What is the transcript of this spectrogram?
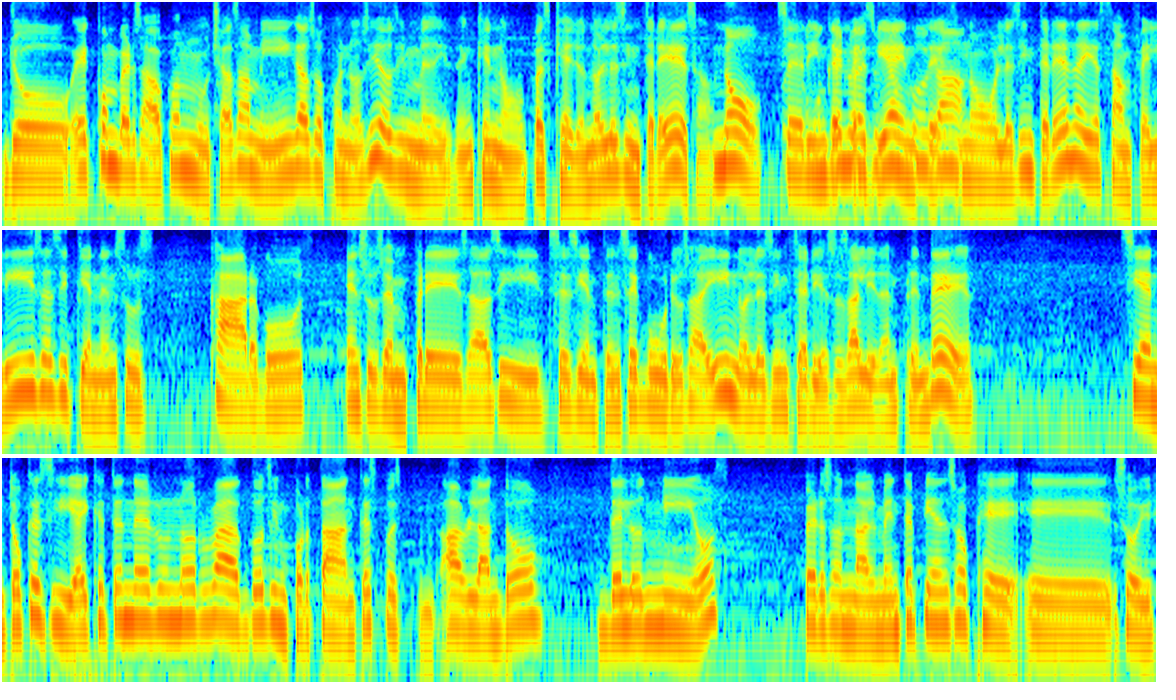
Yo he conversado con muchas amigas o conocidos y me dicen que no, pues que a ellos no les interesa No, pues ser no independientes, cosa- no les interesa y están felices y tienen sus cargos en sus empresas y se sienten seguros ahí, no les interesa salir a emprender. Siento que sí hay que tener unos rasgos importantes, pues hablando de los míos, personalmente pienso que eh, soy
